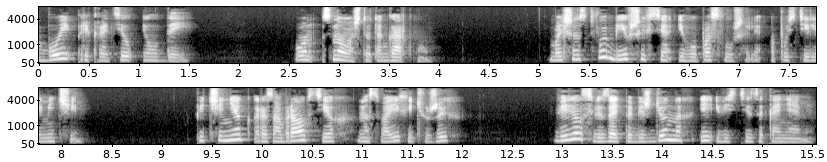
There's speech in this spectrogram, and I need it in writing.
Бой прекратил Илдей. Он снова что-то гаркнул. Большинство бившихся его послушали, опустили мечи. Печенек разобрал всех на своих и чужих, велел связать побежденных и вести за конями.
